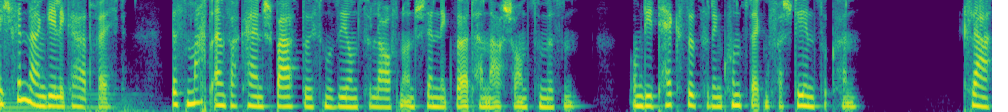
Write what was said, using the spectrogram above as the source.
Ich finde, Angelika hat recht. Es macht einfach keinen Spaß, durchs Museum zu laufen und ständig Wörter nachschauen zu müssen, um die Texte zu den Kunstwerken verstehen zu können. Klar,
